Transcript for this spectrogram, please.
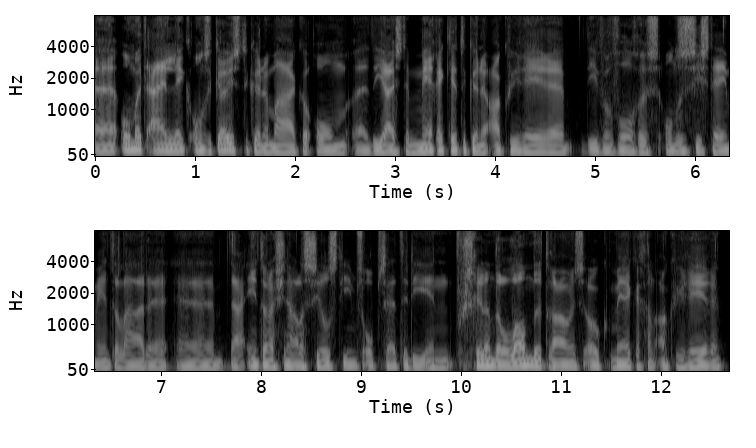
Uh, om uiteindelijk onze keuze te kunnen maken om uh, de juiste merken te kunnen acquireren, die vervolgens onze systemen in te laden, uh, internationale sales teams opzetten, die in verschillende landen trouwens ook merken gaan acquireren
